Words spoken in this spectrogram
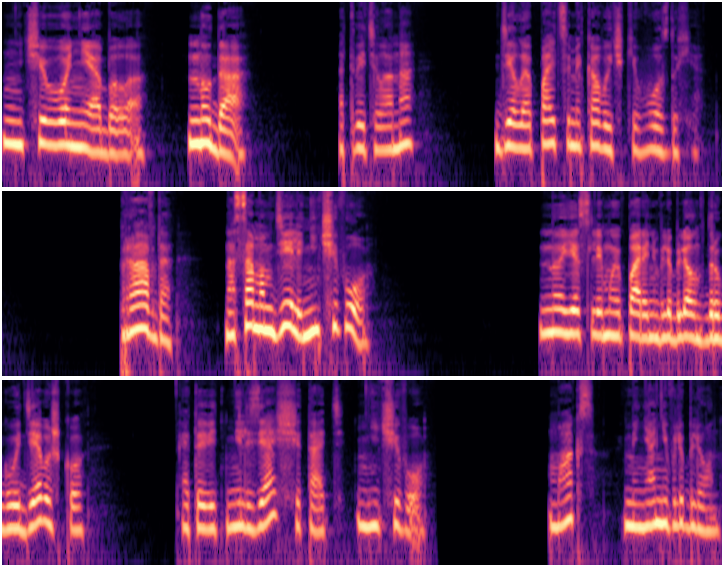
Ничего не было. Ну да, ответила она, делая пальцами кавычки в воздухе. Правда, на самом деле ничего. Но если мой парень влюблён в другую девушку, это ведь нельзя считать ничего. Макс в меня не влюблён.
